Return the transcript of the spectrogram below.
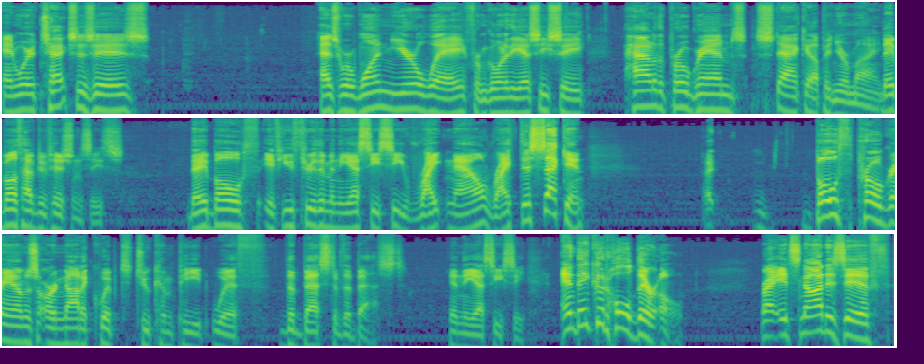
and where Texas is as we're one year away from going to the SEC. How do the programs stack up in your mind? They both have deficiencies. They both, if you threw them in the SEC right now, right this second, uh, both programs are not equipped to compete with the best of the best in the SEC. And they could hold their own, right? It's not as if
